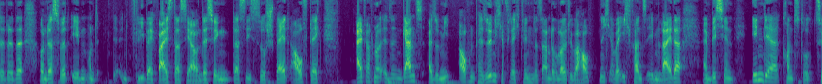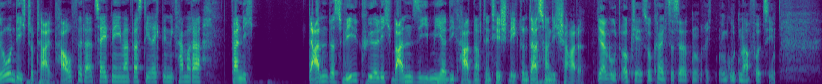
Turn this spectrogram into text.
und das wird eben, und Fleabag weiß das ja, und deswegen, dass sie es so spät aufdeckt, einfach nur also ein ganz, also auch ein persönlicher, vielleicht finden das andere Leute überhaupt nicht, aber ich fand es eben leider ein bisschen in der Konstruktion, die ich total kaufe, da erzählt mir jemand was direkt in die Kamera, fand ich dann das willkürlich, wann sie mir die Karten auf den Tisch legt. Und das fand ich schade. Ja gut, okay, so kann ich das ja gut nachvollziehen.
